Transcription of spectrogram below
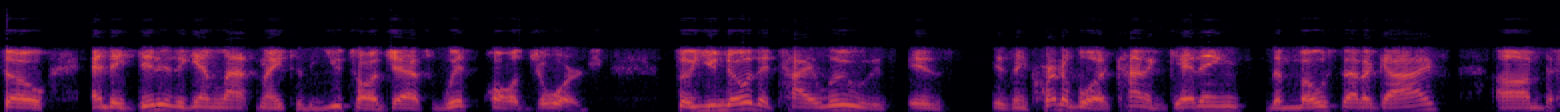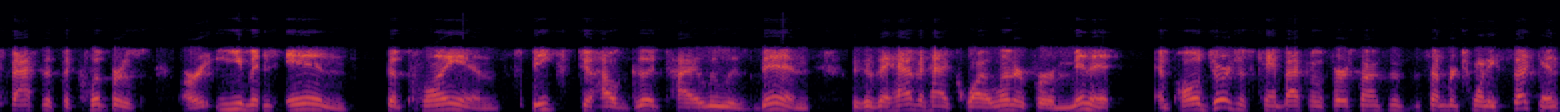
So, and they did it again last night to the Utah Jazz with Paul George. So you know that Ty Lue is is, is incredible at kind of getting the most out of guys. Um, the fact that the Clippers are even in the play-in speaks to how good Ty Lue has been because they haven't had Kawhi Leonard for a minute, and Paul George just came back for the first time since December 22nd,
